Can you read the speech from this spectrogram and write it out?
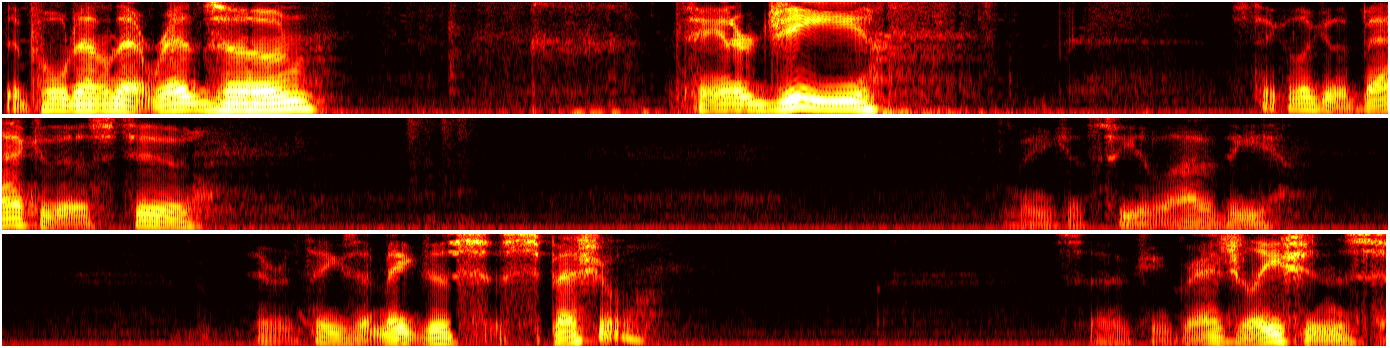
that pull down that red zone. Tanner G. Let's take a look at the back of this too. You can see a lot of the different things that make this special. So congratulations.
